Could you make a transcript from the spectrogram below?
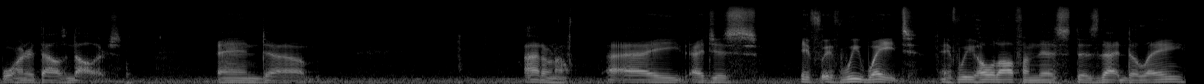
four hundred thousand dollars, and um, I don't know. I I just if if we wait, if we hold off on this, does that delay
